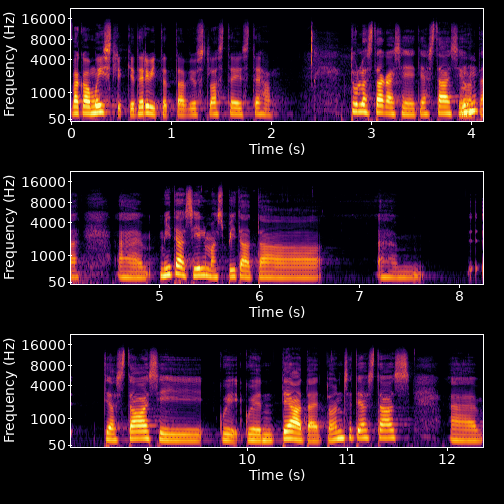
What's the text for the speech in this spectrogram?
väga mõistlik ja tervitatav just laste ees teha tulles tagasi diastaasi mm -hmm. juurde äh,, mida silmas pidada ähm, diastaasi, kui, kui on teada, et on see diastaas äh,,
